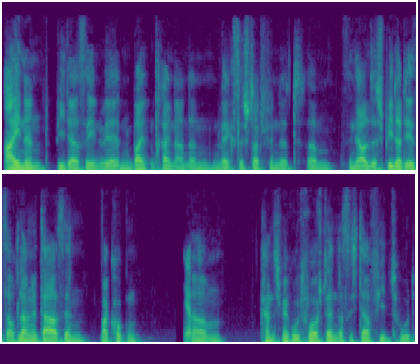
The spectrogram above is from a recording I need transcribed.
einen wiedersehen werden, bei den drei anderen Wechsel stattfindet. Ähm, sind ja alles Spieler, die jetzt auch lange da sind. Mal gucken. Ja. Ähm, kann ich mir gut vorstellen, dass sich da viel tut.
